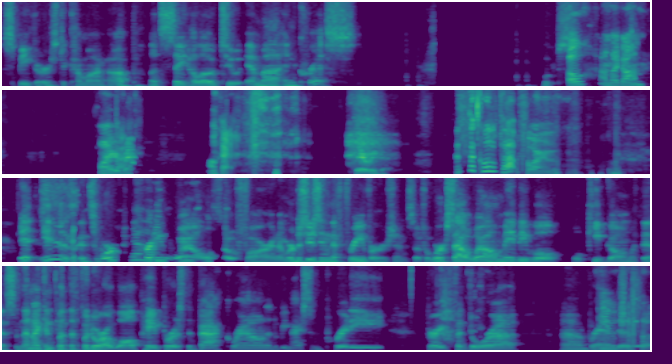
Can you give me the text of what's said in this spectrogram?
speakers to come on up. Let's say hello to Emma and Chris. Whoops. Oh, am I gone? Oh, now back. Okay. there we go. It's a cool platform. It is. It's worked yeah. pretty well so far, and we're just using the free version. So if it works out well, maybe we'll we'll keep going with this. And then I can put the Fedora wallpaper as the background. It'll be nice and pretty, very Fedora uh, branded. Beautiful.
